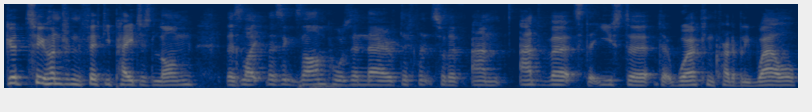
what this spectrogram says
good 250 pages long. There's like there's examples in there of different sort of um, adverts that used to that work incredibly well.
